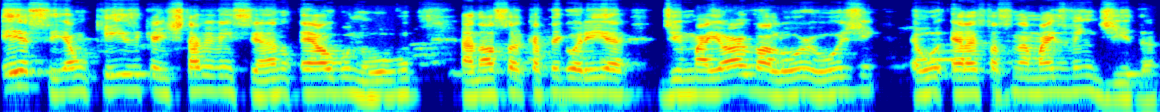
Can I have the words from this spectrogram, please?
esse é um case que a gente está vivenciando, é algo novo. A nossa categoria de maior valor hoje, é ela está sendo a mais vendida.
